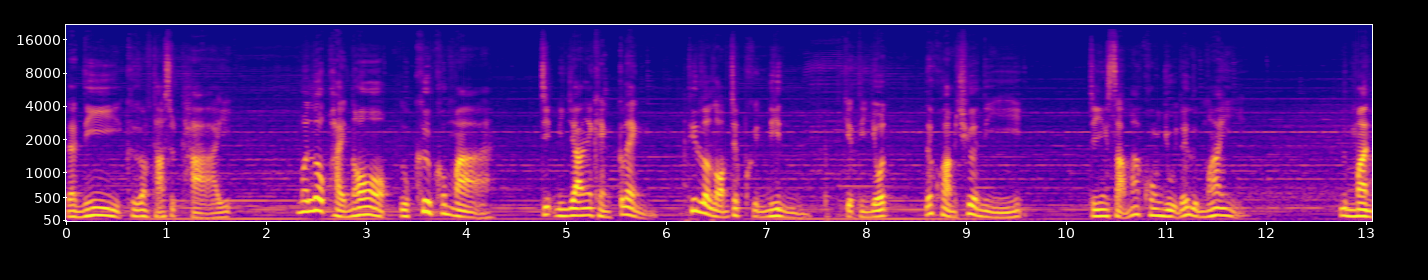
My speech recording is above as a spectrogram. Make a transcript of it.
และนี่คือคำถามสุดท้าย เมื่อโลกภายนอกลุกคืบเข้ามา จิตวิญญาณยังแข็งแกร่งที่หล่อหลอมจากผืนดิน กียรติยศและความเชื่อนี้ จะยังสามารถคงอยู่ได้หรือไม่ หรือมัน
